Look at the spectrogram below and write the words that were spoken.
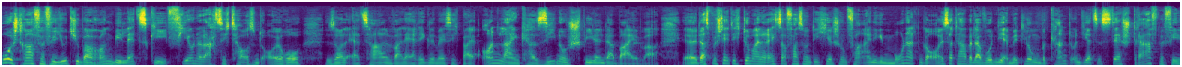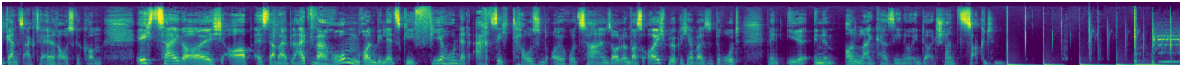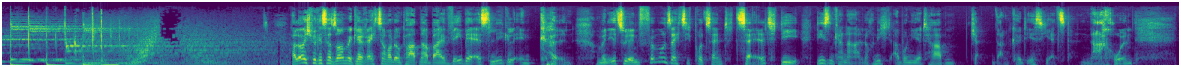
Hohe Strafe für YouTuber Ron Bilecki. 480.000 Euro soll er zahlen, weil er regelmäßig bei Online-Casino-Spielen dabei war. Äh, das bestätigt nur meine Rechtsauffassung, die ich hier schon vor einigen Monaten geäußert habe. Da wurden die Ermittlungen bekannt und jetzt ist der Strafbefehl ganz aktuell rausgekommen. Ich zeige euch, ob es dabei bleibt, warum Ron Bilecki 480.000 Euro zahlen soll und was euch möglicherweise droht, wenn ihr in einem Online-Casino in Deutschland zockt. Hallo, ich bin Christian Solmecke, Rechtsanwalt und Partner bei WBS Legal in Köln. Und wenn ihr zu den 65% zählt, die diesen Kanal noch nicht abonniert haben, tja, dann könnt ihr es jetzt nachholen.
